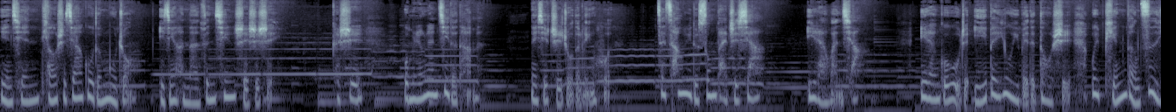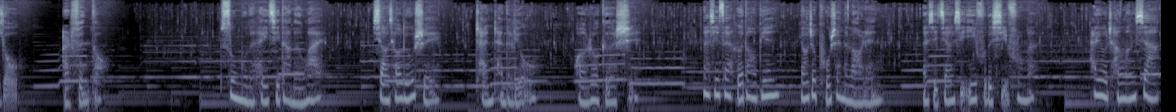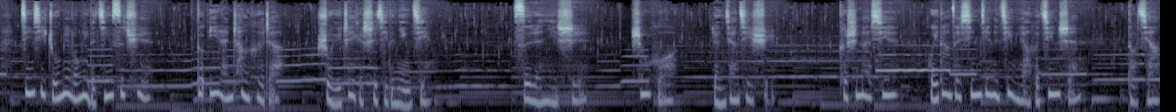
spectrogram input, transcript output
眼前条石加固的墓冢，已经很难分清谁是谁，可是。我们仍然记得他们，那些执着的灵魂，在苍郁的松柏之下，依然顽强，依然鼓舞着一辈又一辈的斗士为平等自由而奋斗。肃穆的黑漆大门外，小桥流水潺潺的流，恍若隔世。那些在河道边摇着蒲扇的老人，那些浆洗衣服的媳妇们，还有长廊下金细竹面笼里的金丝雀，都依然唱和着属于这个世纪的宁静。斯人已逝，生活仍将继续。可是那些回荡在心间的敬仰和精神，都将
